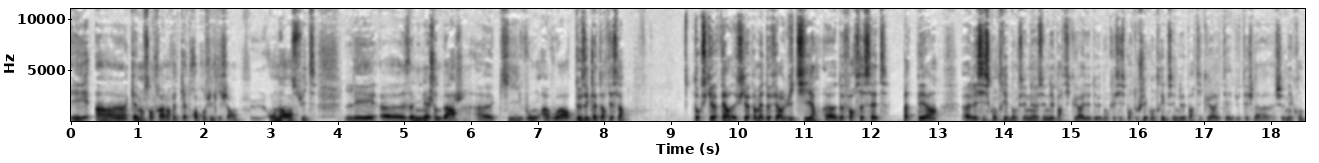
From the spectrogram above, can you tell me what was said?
et un canon central en fait qui a trois profils différents. On a ensuite les Annihilation Barge qui vont avoir deux éclateurs Tesla. Donc ce qui va, permettre de faire 8 tirs euh, de force 7 pas de PA, euh, les 6 contre donc c'est une, des particularités donc les 6 pour toucher contre c'est une des particularités du Tesla euh, chez Necron.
